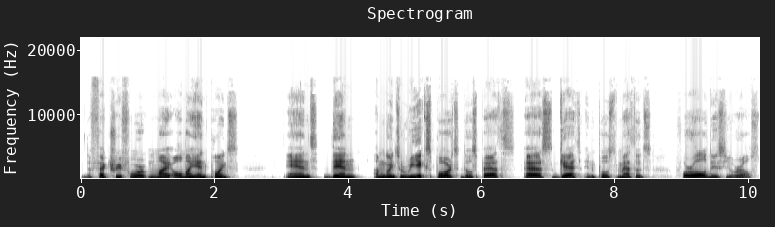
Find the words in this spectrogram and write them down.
the factory for my all my endpoints and then I'm going to re-export those paths as get and post methods for all these URLs.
